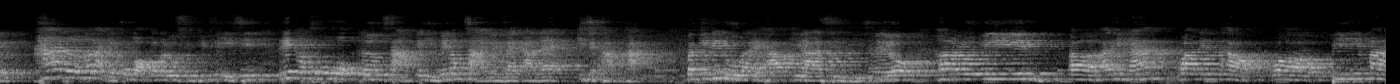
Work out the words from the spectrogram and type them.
ย ค่าเทอมเท่าไหร่เดี๋ยวครูบอกเรามาดูสิ่งที่ฟรีสิเรียกว่าครูหกเทอมสามปีไม่ต้องจ่ายเลยรายการแรกกิจกรรมค่ะเมื่อกี้ได้ดูอะไรครับกีฬาสีใช่ไหมลูกฮาโลวีนเอ่ออะไรนะวาเลนเอ่อปีใหม่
